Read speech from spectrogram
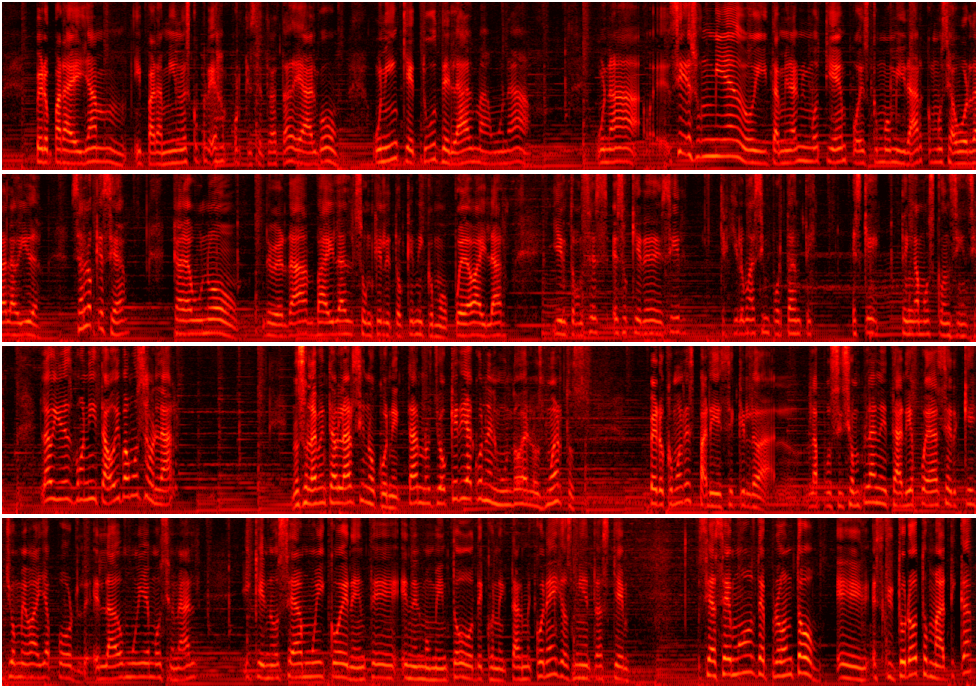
pero para ella y para mí no es compleja porque se trata de algo una inquietud del alma, una, una, eh, sí, es un miedo y también al mismo tiempo es como mirar cómo se aborda la vida. Sea lo que sea, cada uno de verdad baila el son que le toquen y como pueda bailar. Y entonces eso quiere decir que aquí lo más importante es que tengamos conciencia. La vida es bonita. Hoy vamos a hablar, no solamente hablar, sino conectarnos. Yo quería con el mundo de los muertos pero ¿cómo les parece que la, posición planetaria puede hacer que yo me vaya por el lado muy emocional y que no sea muy coherente en el momento de conectarme con ellos? Mientras que si hacemos de pronto eh, escritura automática,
